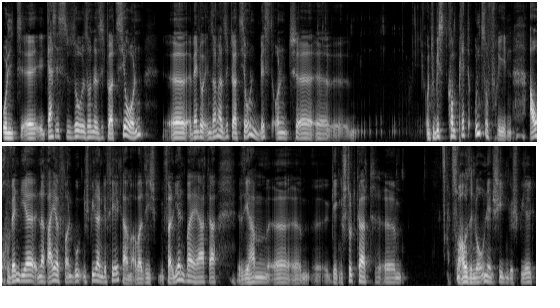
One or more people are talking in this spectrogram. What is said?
Und äh, das ist so, so eine Situation, äh, wenn du in so einer Situation bist und äh, äh und du bist komplett unzufrieden, auch wenn dir eine Reihe von guten Spielern gefehlt haben. Aber sie verlieren bei Hertha, sie haben äh, äh, gegen Stuttgart äh, zu Hause nur unentschieden gespielt.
